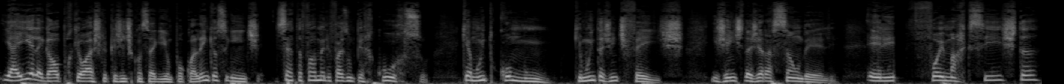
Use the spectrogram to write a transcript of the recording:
E aí é legal porque eu acho que a gente consegue ir um pouco além, que é o seguinte: de certa forma, ele faz um percurso que é muito comum, que muita gente fez, e gente da geração dele. Ele foi marxista,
